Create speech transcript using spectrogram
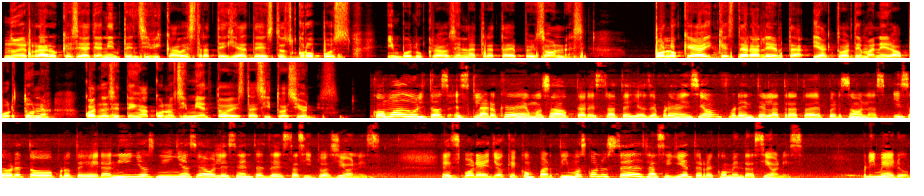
no es raro que se hayan intensificado estrategias de estos grupos involucrados en la trata de personas, por lo que hay que estar alerta y actuar de manera oportuna cuando se tenga conocimiento de estas situaciones. Como adultos, es claro que debemos adoptar estrategias de prevención frente a la trata de personas y sobre todo proteger a niños, niñas y adolescentes de estas situaciones. Es por ello que compartimos con ustedes las siguientes recomendaciones. Primero,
